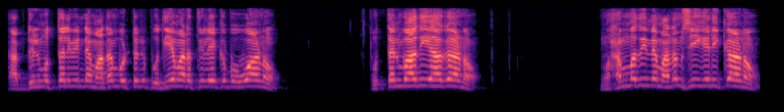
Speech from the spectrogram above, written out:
അബ്ദുൽ മുത്തലിബിന്റെ മതം വിട്ടൊരു പുതിയ മതത്തിലേക്ക് പോവാണോ? പുത്തൻവാദിയാകാണോ? മുഹമ്മദിന്റെ മതം സ്വീകരിക്കാണോ?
